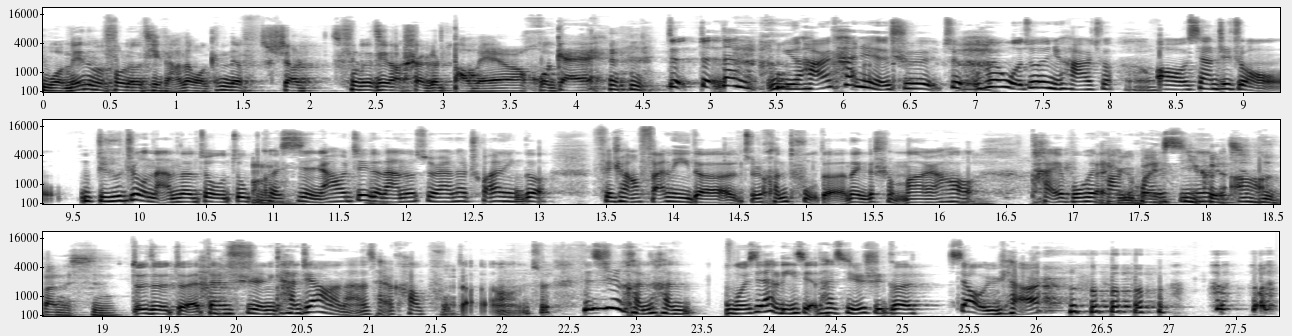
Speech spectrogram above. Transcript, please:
我没那么风流倜傥，但我跟那小风流倜傥帅哥倒霉啊，活该。对对，但女孩看着也是，就不是我作为女孩说，哦，像这种，比如说这种男的就就不可信，然后这个男的虽然他穿一个非常 funny 的，就是很土的那个什么，然后他也不会讨你欢心，一颗金子般的心。对对对，但是你看这样的男的才是靠谱的，嗯，就这是很很，我现在理解他其实是个教育片儿。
